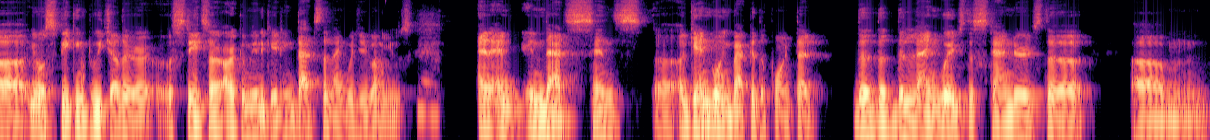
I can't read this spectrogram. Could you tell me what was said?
uh, you know speaking to each other uh, states are, are communicating that's the language you're going to use Right. and and in that sense uh, again going back to the point that the the, the language the standards the um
